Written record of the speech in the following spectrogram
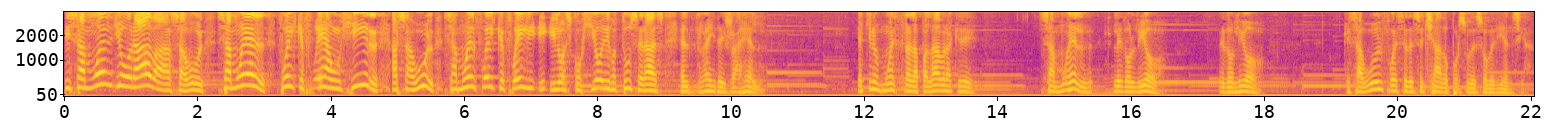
Y Samuel lloraba a Saúl. Samuel fue el que fue a ungir a Saúl. Samuel fue el que fue y, lo escogió y dijo, tú serás el rey de Israel. Y aquí nos muestra la palabra que Samuel le dolió, le dolió que Saúl fuese desechado por su desobediencia.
